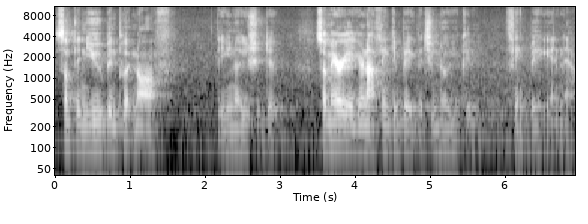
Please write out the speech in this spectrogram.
something you've been putting off that you know you should do. Some area you're not thinking big that you know you can think big in now.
